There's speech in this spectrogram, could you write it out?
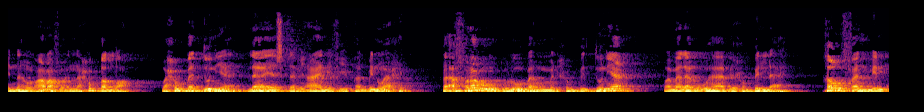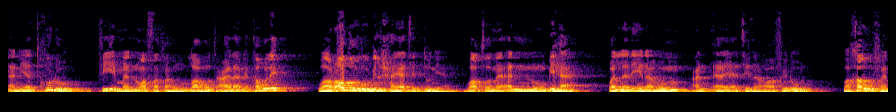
إنهم عرفوا أن حب الله وحب الدنيا لا يجتمعان في قلب واحد. فأفرغوا قلوبهم من حب الدنيا وملؤوها بحب الله. خوفا من أن يدخلوا في من وصفهم الله تعالى بقوله ورضوا بالحياة الدنيا واطمأنوا بها والذين هم عن آياتنا غافلون وخوفا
